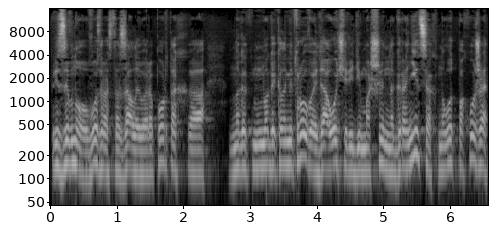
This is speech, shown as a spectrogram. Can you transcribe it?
призывного возраста залы в аэропортах, а много, многокилометровые да, очереди машин на границах, но вот, похоже,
